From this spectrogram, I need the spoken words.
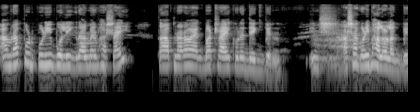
আমরা পুরপুরি বলি গ্রামের ভাষায়। তো আপনারাও একবার ট্রাই করে দেখবেন। আশা করি ভালো লাগবে।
